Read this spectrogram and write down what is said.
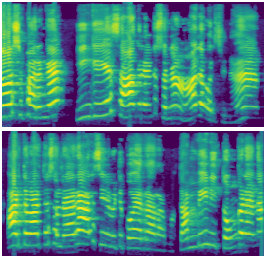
யோசிச்சு பாருங்க. இங்கேயே சாகுறேன்னு சொன்னா ஆதவர்ஜுன அடுத்த வார்த்தை சொல்றாரு அரசியலை விட்டு போயிடுறாராமா. தம்பி நீ தொங்கனா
